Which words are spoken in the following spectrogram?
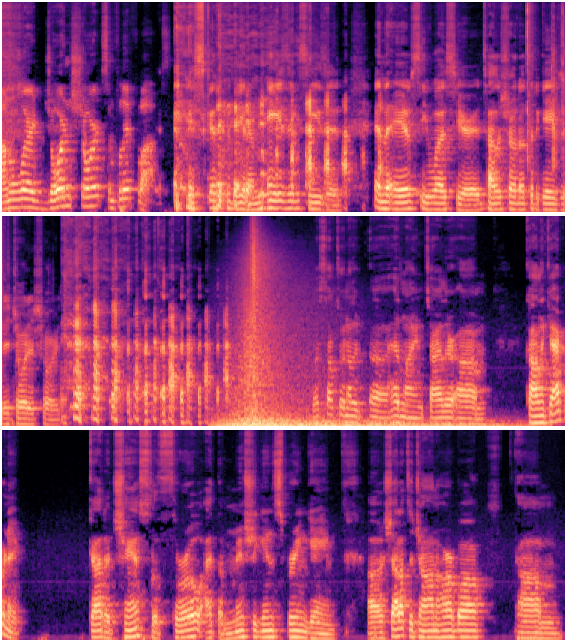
I'm gonna wear Jordan shorts and flip flops. It's going to be an amazing season in the AFC West here. And Tyler showed up to the games in his Jordan shorts. Let's talk to another uh, headline, Tyler. Um, Colin Kaepernick got a chance to throw at the Michigan spring game. Uh, shout out to John Harbaugh. Um,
